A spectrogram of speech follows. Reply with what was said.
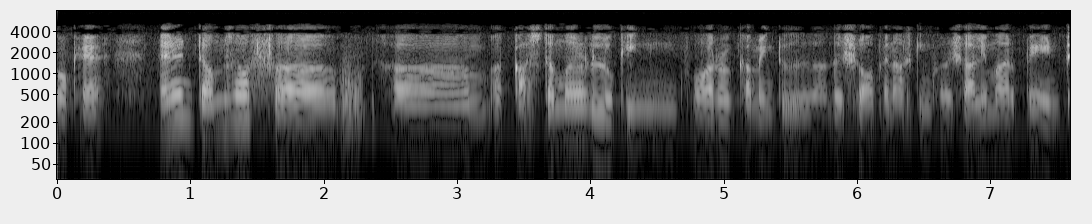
Okay. And in terms of uh, um, a customer looking for coming to the shop and asking for a Shalimar paint,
